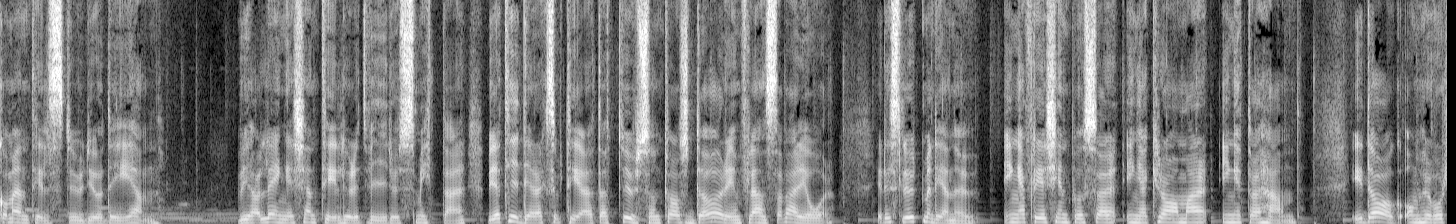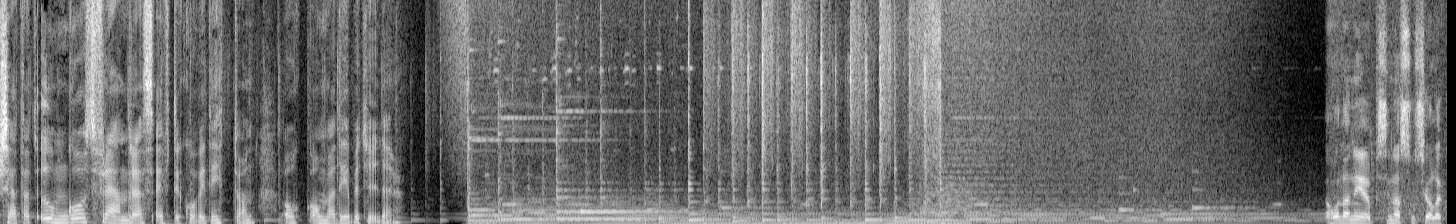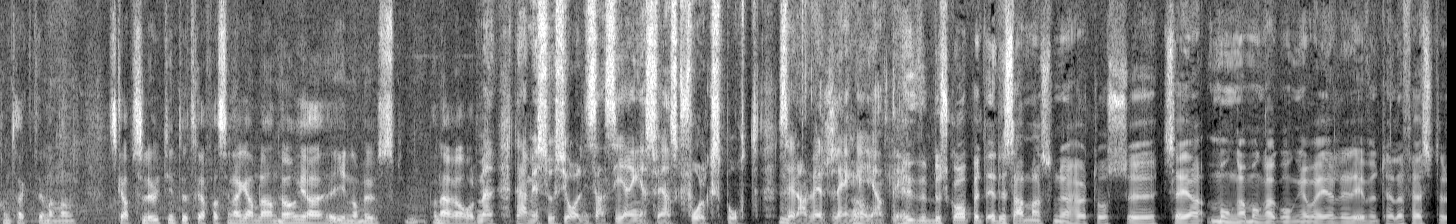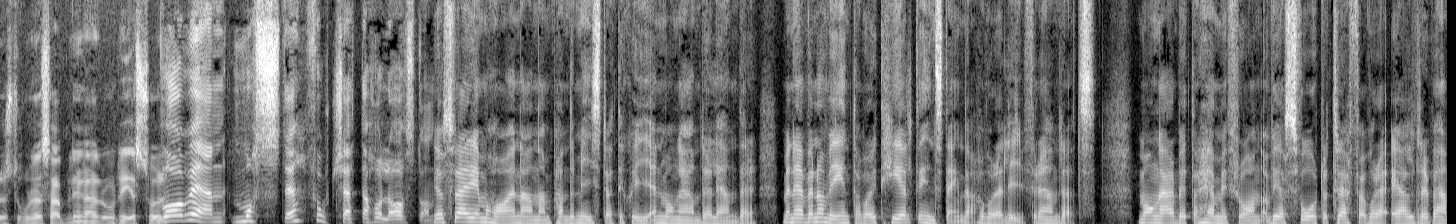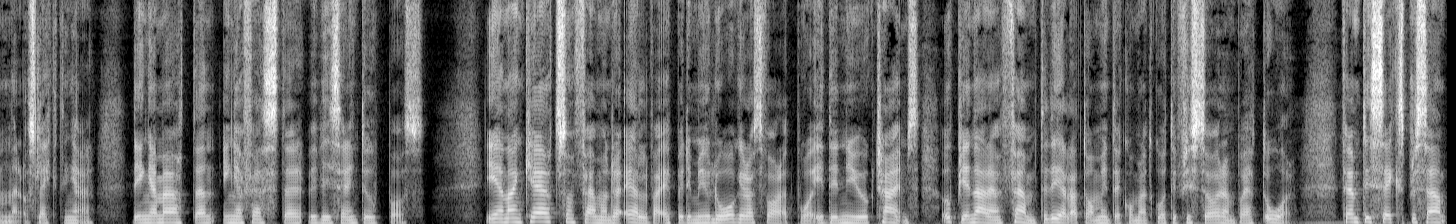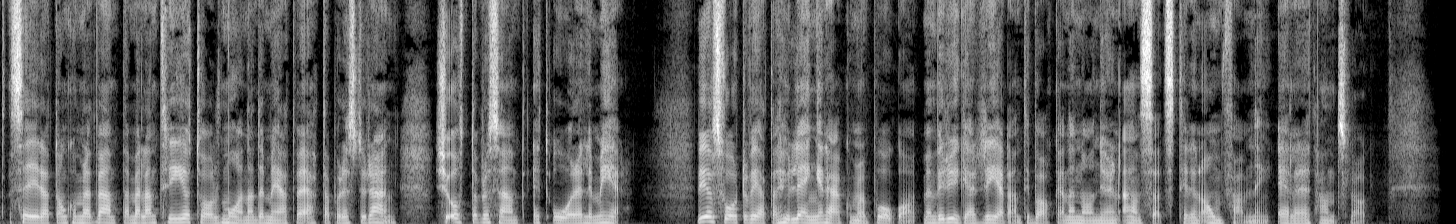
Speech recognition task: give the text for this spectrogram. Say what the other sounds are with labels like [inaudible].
Välkommen till Studio DN. Vi har länge känt till hur ett virus smittar. Vi har tidigare accepterat att tusentals dör i influensa varje år. Är det slut med det nu? Inga fler kindpussar, inga kramar, inget ta i hand. Idag om hur vårt sätt att umgås förändras efter covid-19 och om vad det betyder. hålla nere på sina sociala kontakter. när man ska absolut inte träffa sina gamla anhöriga inomhus på nära håll. Men det här med social distansering är svensk folksport sedan väldigt länge ja. egentligen. Huvudbudskapet är detsamma som ni har hört oss eh, säga många, många gånger vad gäller eventuella fester och stora samlingar och resor. Var och en måste fortsätta hålla avstånd. Ja, Sverige må ha en annan pandemistrategi än många andra länder. Men även om vi inte har varit helt instängda har våra liv förändrats. Många arbetar hemifrån och vi har svårt att träffa våra äldre vänner och släktingar. Det är inga möten, möten, inga fester, vi visar inte upp oss. I en enkät som 511 epidemiologer har svarat på i The New York Times uppger nära en femtedel att de inte kommer att gå till frisören på ett år. 56 procent säger att de kommer att vänta mellan 3 och 12 månader med att äta på restaurang. 28 procent ett år eller mer. Vi har svårt att veta hur länge det här kommer att pågå, men vi ryggar redan tillbaka när någon gör en ansats till en omfamning eller ett handslag.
